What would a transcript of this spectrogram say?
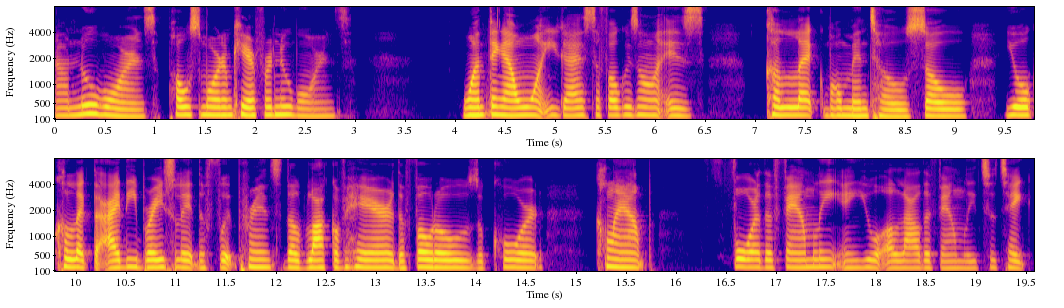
Now, newborns, post mortem care for newborns. One thing I want you guys to focus on is collect mementos. So you'll collect the ID bracelet, the footprints, the lock of hair, the photos, the cord, clamp for the family, and you'll allow the family to take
